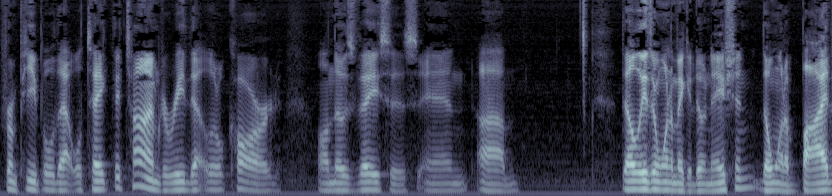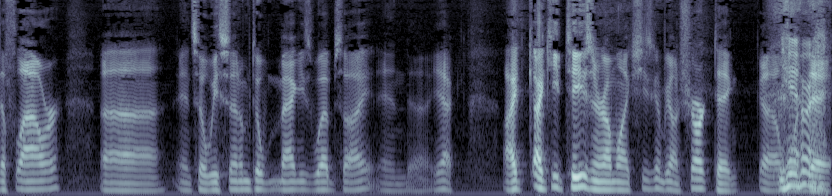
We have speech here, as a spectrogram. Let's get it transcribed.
from people that will take the time to read that little card on those vases, and um, they'll either want to make a donation, they'll want to buy the flower, uh, and so we send them to Maggie's website, and uh, yeah, I I keep teasing her. I'm like, she's going to be on Shark Tank uh, Yeah, one right.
